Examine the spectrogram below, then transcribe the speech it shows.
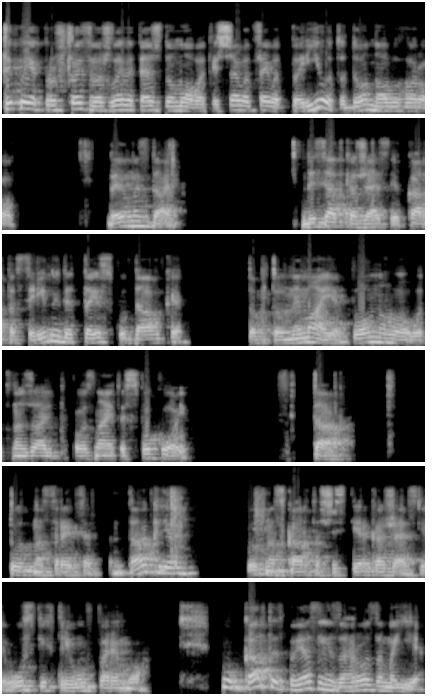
типу, як про щось важливе теж домовити. Ще оцей от період до Нового року. Дивимось далі. Десятка жезлів. Карта все рівно йде тиску, давки. Тобто немає повного, от, на жаль, такого, знаєте, спокою. Так, тут у нас рицар Пентаклів, тут у нас карта шестірка жезлів, успіх, тріумф, перемога. Ну, карти пов'язані з загрозами є.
